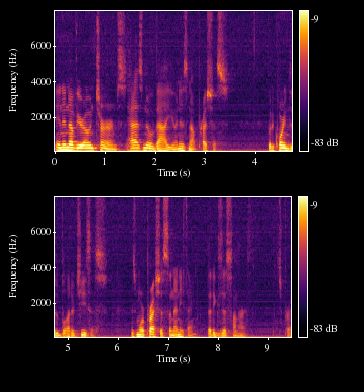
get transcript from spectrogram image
in and of your own terms, has no value and is not precious? but according to the blood of Jesus, is more precious than anything that exists on earth. Let's pray.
